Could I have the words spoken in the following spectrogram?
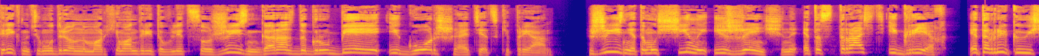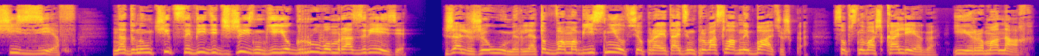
крикнуть умудренному архимандриту в лицо «Жизнь гораздо грубее и горше, отец Киприан! Жизнь — это мужчины и женщины, это страсть и грех, это рыкающий зев. Надо научиться видеть жизнь в ее грубом разрезе. Жаль, уже умерли, а то бы вам объяснил все про это один православный батюшка, собственно, ваш коллега, иеромонах».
